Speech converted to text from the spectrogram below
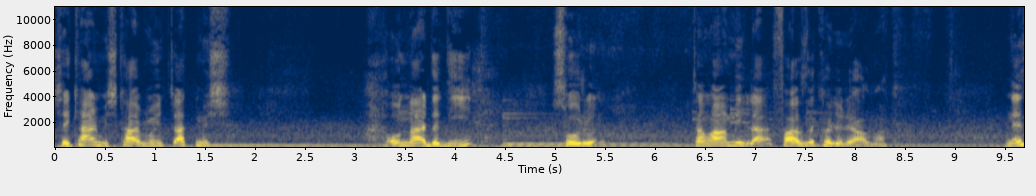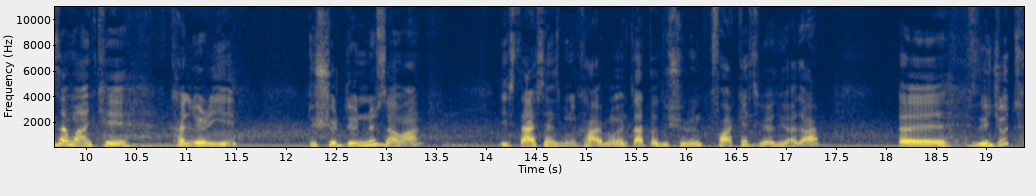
şekermiş, karbonhidratmış onlar da değil. Sorun tamamıyla fazla kalori almak. Ne zaman ki kaloriyi düşürdüğünüz zaman isterseniz bunu karbonhidratla düşürün fark etmiyor diyor adam. Ee, vücut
